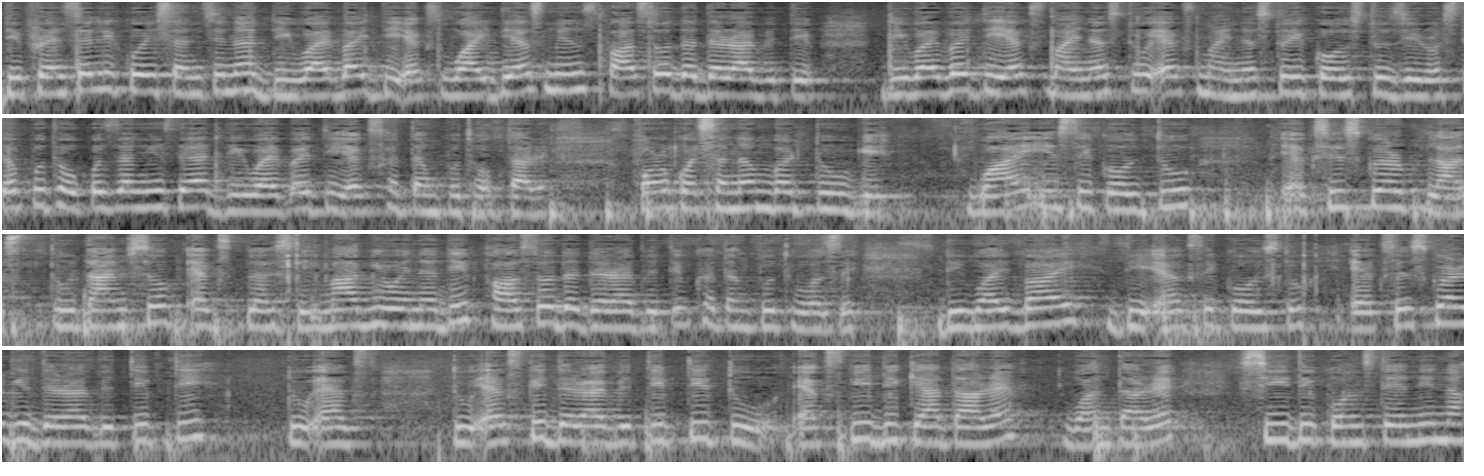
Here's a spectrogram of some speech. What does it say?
differential equation sina dy by dx. Y ds means first order derivative. dy by dx minus 2x minus 2 equals to 0 step puthok pa jangi se dy by dx khatang puthok tare for question number 2 ge y is equal to x square plus 2 times of x plus c. magi oina di first order derivative khatang puthose dy by dx equals to x square की derivative थी टू एक्स की डेराइवेटिव थी टू एक्स की डी क्या तारे वन तारे सी डी कॉन्स्टेंट ना।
